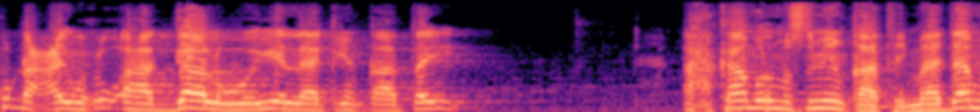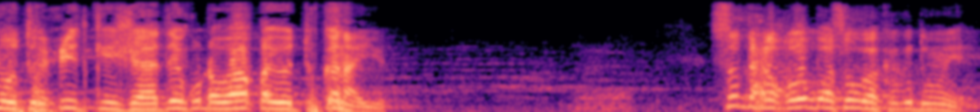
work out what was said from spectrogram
ku dhacay wuxuu ahaa gaal weeye laakiin qaatay axkaamu lmuslimiin qaatay maadaama uu tawxiidkii shahaadayn ku dhawaaqayo o tukanayo. Saddexda qodob asagu waa kaga duwan yahay.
